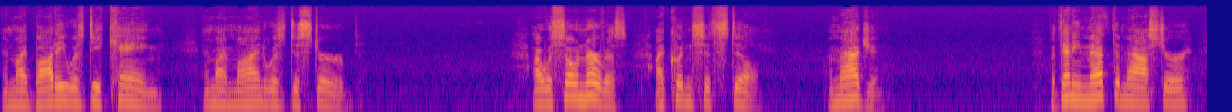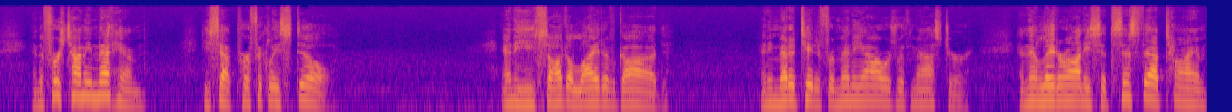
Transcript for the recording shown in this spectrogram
and my body was decaying, and my mind was disturbed. I was so nervous I couldn't sit still. Imagine. But then he met the Master, and the first time he met him, he sat perfectly still. And he saw the light of God. And he meditated for many hours with Master. And then later on, he said, Since that time,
